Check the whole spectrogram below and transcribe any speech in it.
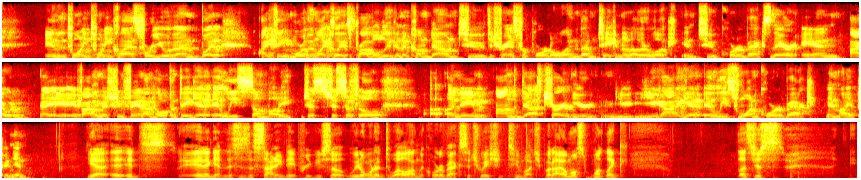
in the 2020 class for U of M. But I think more than likely it's probably going to come down to the transfer portal and them taking another look into quarterbacks there. And I would, if I'm a Michigan fan, I'd hope that they get at least somebody just just to fill a name on the depth chart. You're you you got to get at least one quarterback, in my opinion. Yeah, it's and again, this is a signing day preview, so we don't want to dwell on the quarterback situation too much. But I almost want like, let's just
